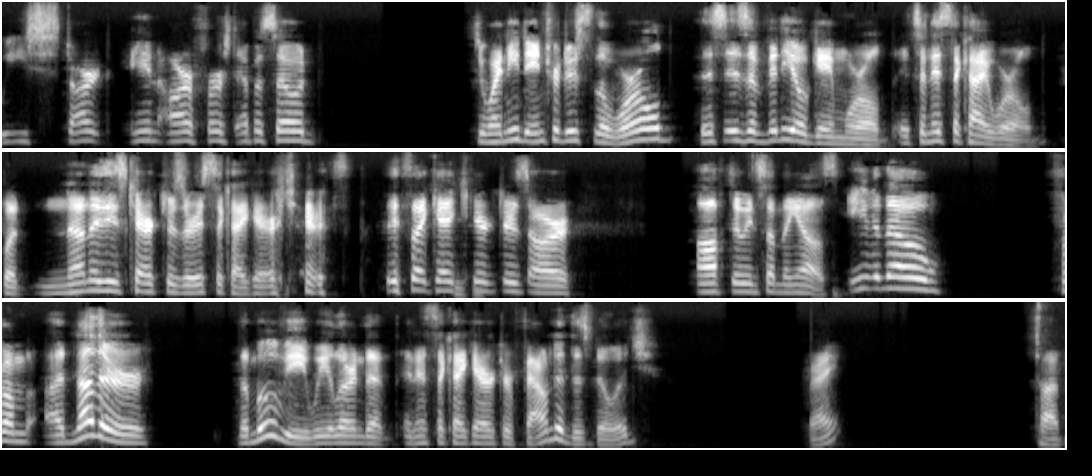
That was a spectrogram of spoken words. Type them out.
we start in our first episode. Do I need to introduce the world? This is a video game world. It's an isekai world, but none of these characters are isekai characters. isekai characters are off doing something else. Even though from another the movie, we learned that an isekai character founded this village, right? Taught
